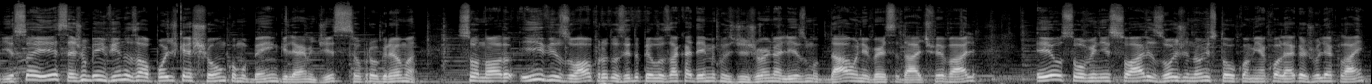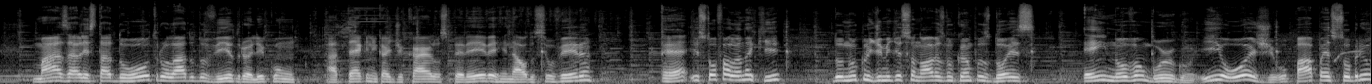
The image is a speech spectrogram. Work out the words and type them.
Isso aí, sejam bem-vindos ao Podcast On, como bem o Guilherme disse, seu programa sonoro e visual produzido pelos acadêmicos de jornalismo da Universidade Fevale. Eu sou o Vinícius Soares, hoje não estou com a minha colega Julia Klein, mas ela está do outro lado do vidro ali com a técnica de Carlos Pereira e Rinaldo Silveira. É, estou falando aqui do núcleo de mídias sonoras no campus 2 em Novo Hamburgo. E hoje o papo é sobre o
